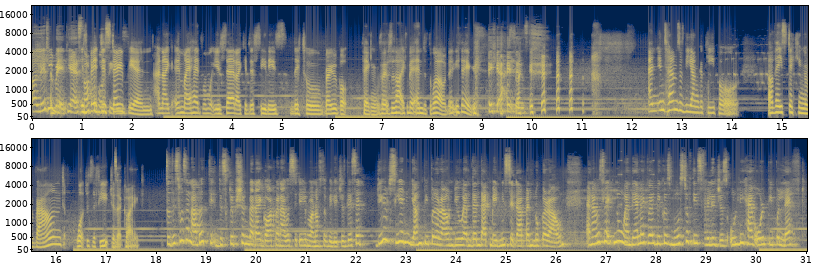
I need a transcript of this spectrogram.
a little a bit, bit, yes. It's a bit dystopian, series. and like in my head, from what you said, I could just see these little robot things. It's like a bit end of the world, don't you think? yeah, it is. and in terms of the younger people, are they sticking around? What does the future look like? So this was another th- description that I got when I was sitting in one of the villages. They said, "Do you see any young people around you?" And then that made me sit up and look around. And I was like, "No." And they're like, "Well, because most of these villages only have old people left,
